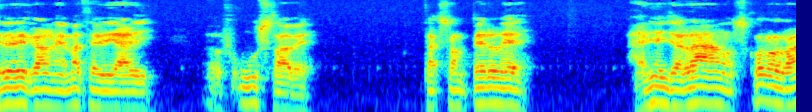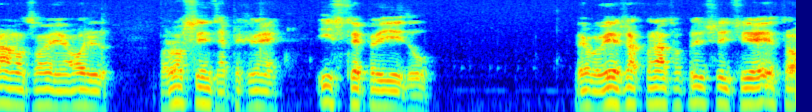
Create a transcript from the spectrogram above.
legálne materiály v ústave, tak som prvé hneď ráno, skoro ráno som jej hovoril, prosím ťa pekne, iste prídu. Lebo vieš, ako na to prišli, či je to.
